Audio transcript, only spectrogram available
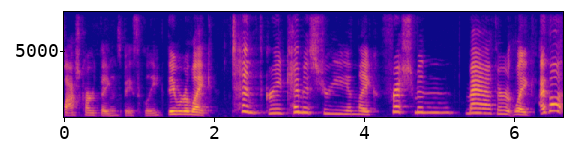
flashcard things, basically, they were like 10th grade chemistry and like freshman math or like I thought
